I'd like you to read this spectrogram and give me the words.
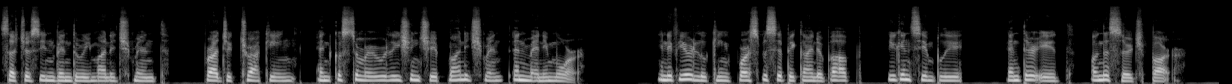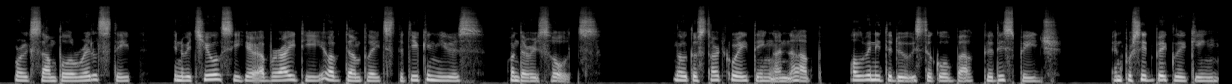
such as inventory management, project tracking, and customer relationship management, and many more. And if you're looking for a specific kind of app, you can simply enter it on the search bar. For example, real estate, in which you will see here a variety of templates that you can use on the results. Now to start creating an app, all we need to do is to go back to this page and proceed by clicking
